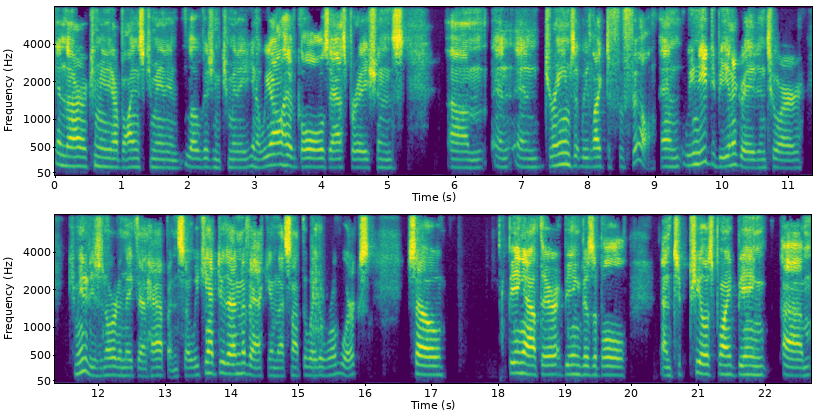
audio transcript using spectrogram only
in our community, our blindness community and low vision community, you know, we all have goals, aspirations, um, and and dreams that we'd like to fulfill, and we need to be integrated into our communities in order to make that happen. So we can't do that in a vacuum. That's not the way the world works. So being out there, being visible, and to Sheila's point, being um,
